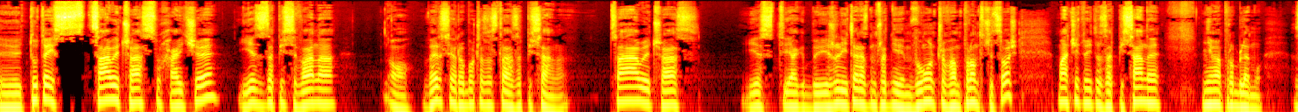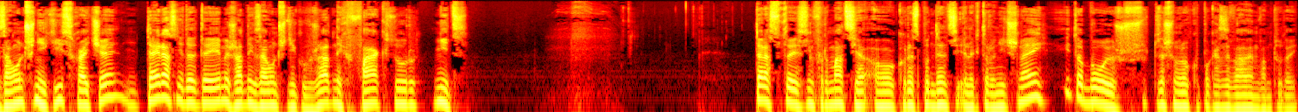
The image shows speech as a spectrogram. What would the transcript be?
Y, tutaj cały czas, słuchajcie, jest zapisywana, o, wersja robocza została zapisana. Cały czas jest jakby, jeżeli teraz na przykład, nie wiem, wyłączę wam prąd czy coś, macie tutaj to zapisane, nie ma problemu. Załączniki, słuchajcie, teraz nie dodajemy żadnych załączników, żadnych faktur, nic. Teraz tutaj jest informacja o korespondencji elektronicznej i to było już w zeszłym roku, pokazywałem wam tutaj.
